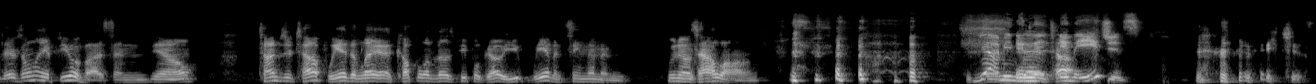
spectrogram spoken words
there's only a few of us, and you know, times are tough. We had to let a couple of those people go. You we haven't seen them in who knows how long. Yeah, I mean, in, the, tough. in ages. Ages.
